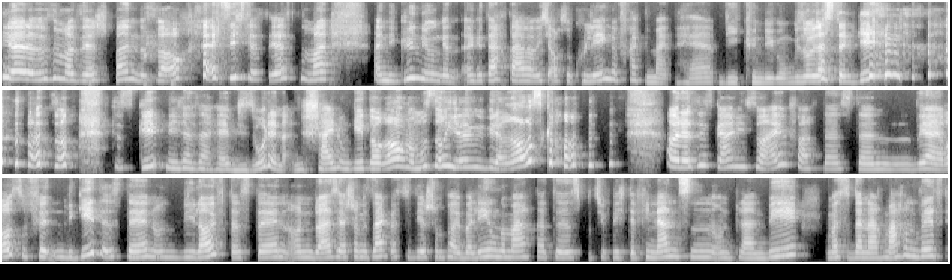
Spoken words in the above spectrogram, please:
Ja, das ist immer sehr spannend. Das war auch, als ich das erste Mal an die Kündigung gedacht habe, habe ich auch so Kollegen gefragt, die meinten, hä, wie Kündigung? Wie soll das das denn gehen? also, das geht nicht. Ich gesagt, hey, wieso denn? Eine Scheidung geht doch auch, man muss doch hier irgendwie wieder rauskommen. Aber das ist gar nicht so einfach, das dann ja, herauszufinden, wie geht es denn und wie läuft das denn? Und du hast ja schon gesagt, dass du dir schon ein paar Überlegungen gemacht hattest bezüglich der Finanzen und Plan B, was du danach machen willst.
